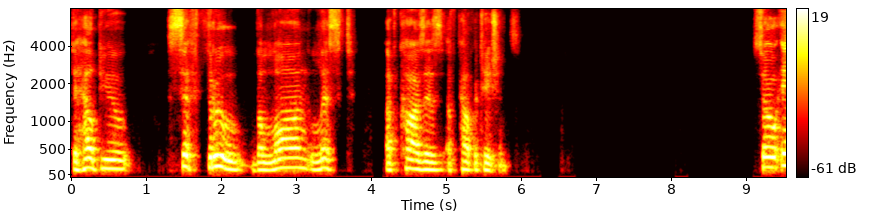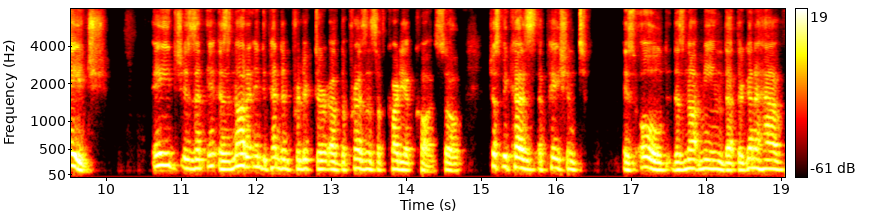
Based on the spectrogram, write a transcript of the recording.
to help you sift through the long list of causes of palpitations. So age. Age is, an, is not an independent predictor of the presence of cardiac cause. So just because a patient is old does not mean that they're going to have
